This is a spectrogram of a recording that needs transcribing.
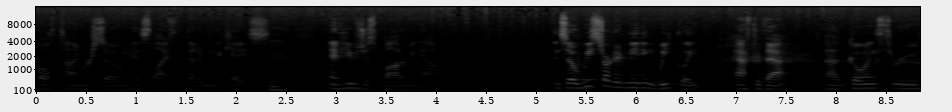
12th time or so in his life that that had been the case. Mm. And he was just bottoming out. And so we started meeting weekly after that, uh, going through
